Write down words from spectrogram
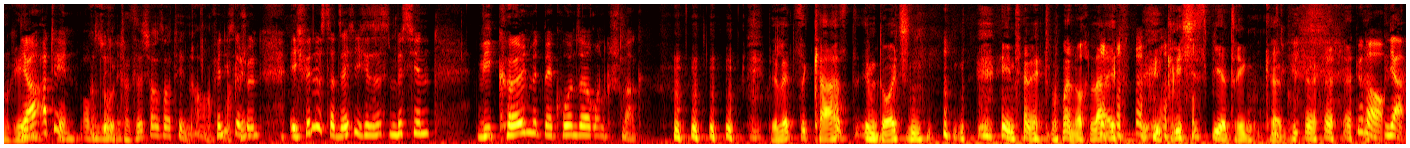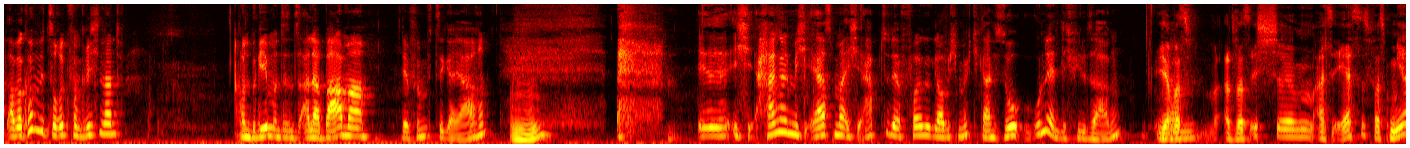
Okay. Ja, Athen, Achso, tatsächlich aus Athen auch. Finde ich okay. sehr schön. Ich finde es tatsächlich, es ist ein bisschen wie Köln mit mehr Kohlensäure und Geschmack. Der letzte Cast im deutschen Internet, wo man noch live griechisches Bier trinken kann. Genau. Ja, aber kommen wir zurück von Griechenland und begeben uns ins Alabama der 50er Jahre. Äh, Ich hangel mich erstmal, ich habe zu der Folge, glaube ich, möchte gar nicht so unendlich viel sagen. Ja, was, also was ich ähm, als erstes, was mir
